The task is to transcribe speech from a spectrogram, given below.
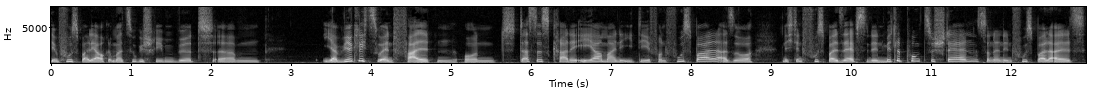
dem Fußball ja auch immer zugeschrieben wird, ähm, ja wirklich zu entfalten. Und das ist gerade eher meine Idee von Fußball. Also nicht den Fußball selbst in den Mittelpunkt zu stellen, sondern den Fußball als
